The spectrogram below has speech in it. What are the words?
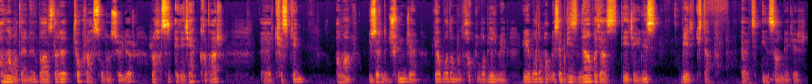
anlamadığını, bazıları çok rahatsız olduğunu söylüyor. Rahatsız edecek kadar e, keskin ama üzerinde düşününce ya bu adam haklı olabilir mi? Ya bu adam haklıysa biz ne yapacağız diyeceğiniz bir kitap. Evet, insan nedir?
